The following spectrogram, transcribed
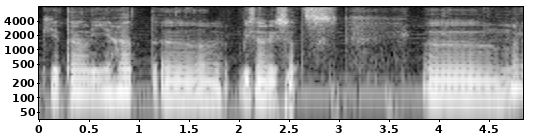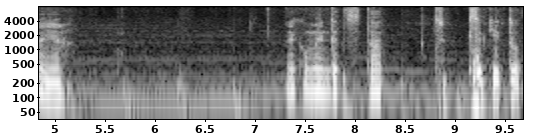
Kita lihat uh, bisa research uh, mana ya? Recommended stat segitu.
